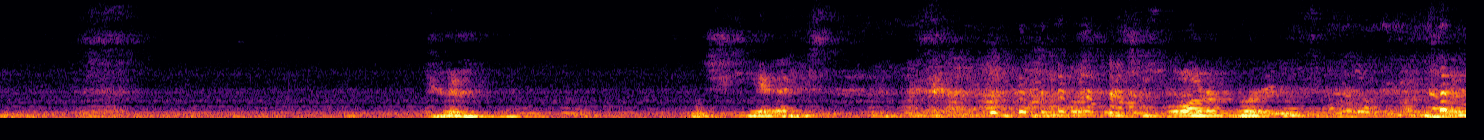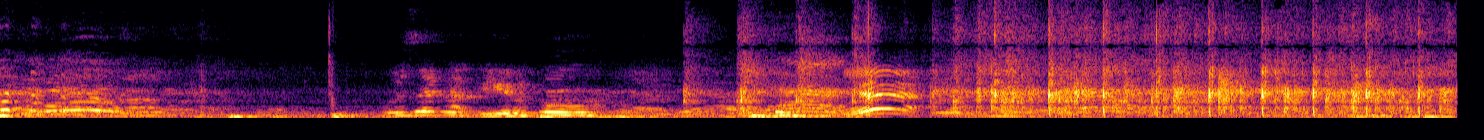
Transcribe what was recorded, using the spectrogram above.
Shit. this is waterproof. Was that not beautiful? Yeah.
